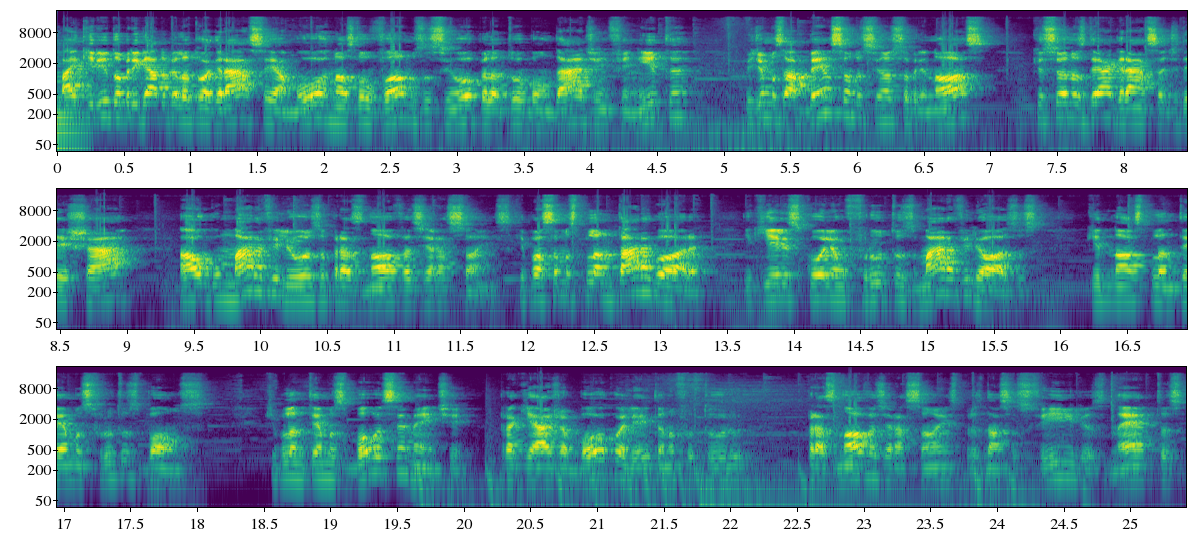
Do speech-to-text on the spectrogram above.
Pai querido, obrigado pela tua graça e amor. Nós louvamos o Senhor pela tua bondade infinita. Pedimos a bênção do Senhor sobre nós, que o Senhor nos dê a graça de deixar algo maravilhoso para as novas gerações. Que possamos plantar agora e que eles colham frutos maravilhosos, que nós plantemos frutos bons, que plantemos boa semente para que haja boa colheita no futuro para as novas gerações, para os nossos filhos, netos,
